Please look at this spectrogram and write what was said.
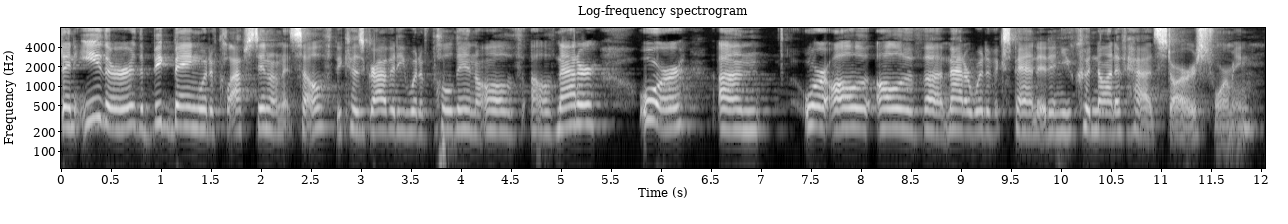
then either the Big Bang would have collapsed in on itself because gravity would have pulled in all of, all of matter, or, um, or all, all of uh, matter would have expanded and you could not have had stars forming.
